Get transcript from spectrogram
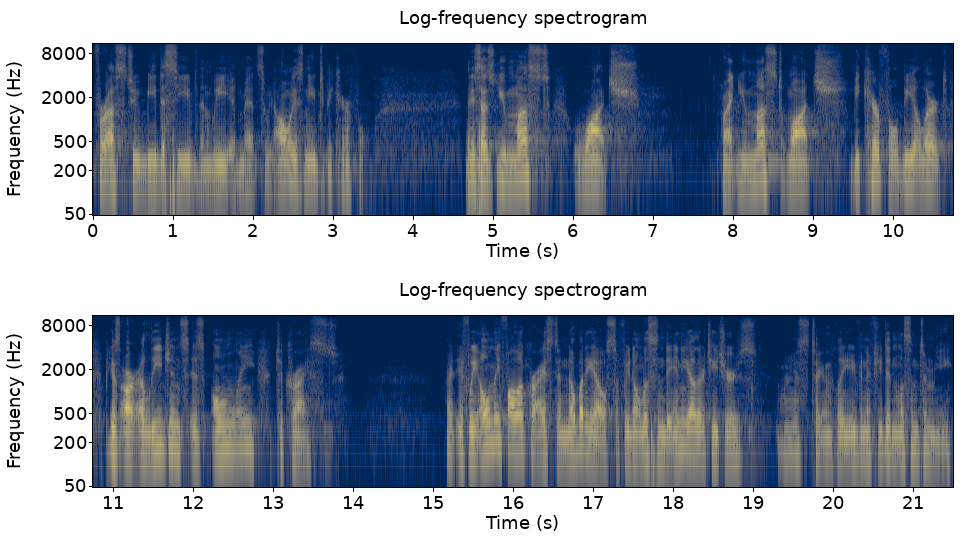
for us to be deceived than we admit. So we always need to be careful. Then he says, You must watch. Right? You must watch, be careful, be alert, because our allegiance is only to Christ. Right? If we only follow Christ and nobody else, if we don't listen to any other teachers, I guess technically, even if you didn't listen to me,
